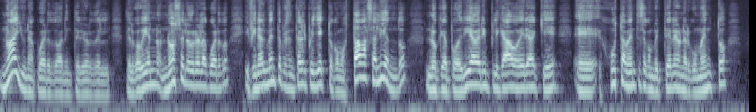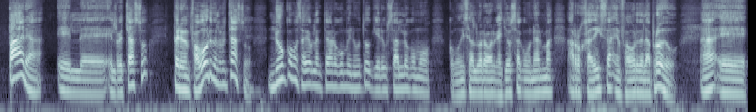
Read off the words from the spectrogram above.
No hay un acuerdo al interior del, del gobierno, no se logró el acuerdo y finalmente presentar el proyecto como estaba saliendo, lo que podría haber implicado era que eh, justamente se convirtiera en un argumento para el, eh, el rechazo pero en favor del rechazo, no como se había planteado en algún minuto, quiere usarlo como, como dice Álvaro Vargas Llosa, como un arma arrojadiza en favor del apruebo, ¿ah? Eh,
